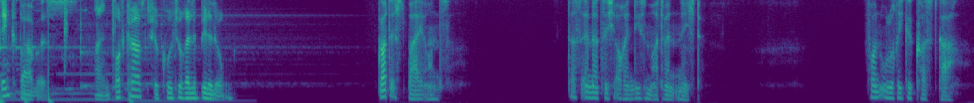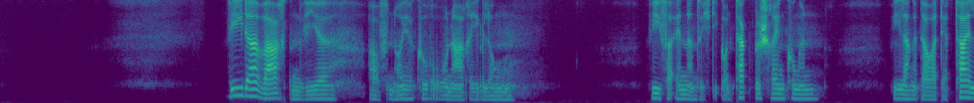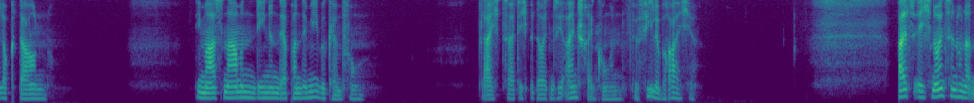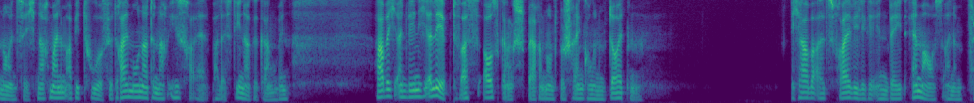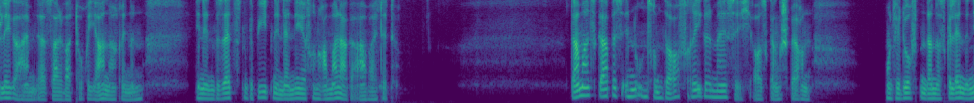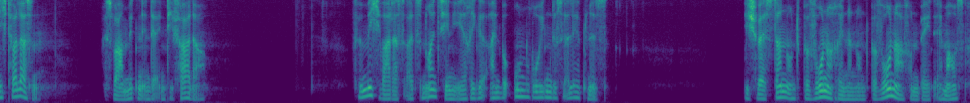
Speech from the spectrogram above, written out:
Denkbares, ein Podcast für kulturelle Bildung. Gott ist bei uns. Das ändert sich auch in diesem Advent nicht. Von Ulrike Kostka Wieder warten wir auf neue Corona-Regelungen. Wie verändern sich die Kontaktbeschränkungen? Wie lange dauert der Teil-Lockdown? Die Maßnahmen dienen der Pandemiebekämpfung. Gleichzeitig bedeuten sie Einschränkungen für viele Bereiche. Als ich 1990 nach meinem Abitur für drei Monate nach Israel, Palästina gegangen bin, habe ich ein wenig erlebt, was Ausgangssperren und Beschränkungen bedeuten. Ich habe als Freiwillige in Beit Emmaus, einem Pflegeheim der Salvatorianerinnen, in den besetzten Gebieten in der Nähe von Ramallah gearbeitet. Damals gab es in unserem Dorf regelmäßig Ausgangssperren, und wir durften dann das Gelände nicht verlassen. Es war mitten in der Intifada. Für mich war das als 19-Jährige ein beunruhigendes Erlebnis. Die Schwestern und Bewohnerinnen und Bewohner von Beit Emmaus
